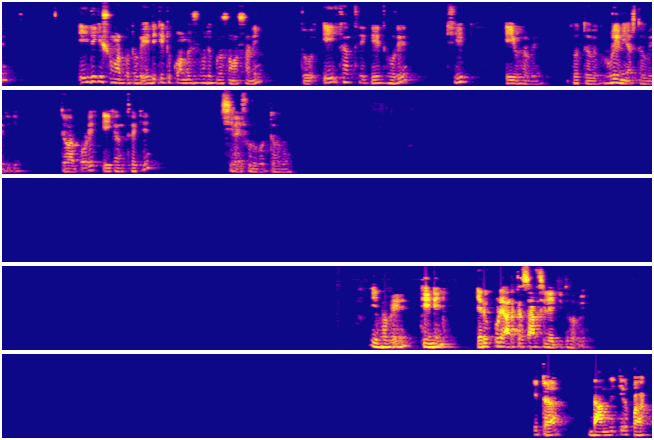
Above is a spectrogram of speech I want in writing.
এই দিকে সমান করতে হবে। এইদিকে একটু কম বেশি হলে কোনো সমস্যা নেই। তো এইখান থেকে ধরে ঠিক এইভাবে ধরতে হবে। ঘুরে নিয়ে আসতে হবে এদিকে দেওয়ার পরে এইখান থেকে সেলাই শুরু করতে হবে। এভাবে টেনে এর উপরে আরেকটা চাপ সেলাই দিতে হবে। এটা ডান দিকের পাক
